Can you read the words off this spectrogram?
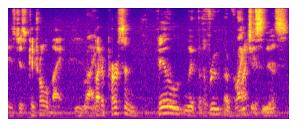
is just controlled by it. right. But a person filled with the fruit of righteousness,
